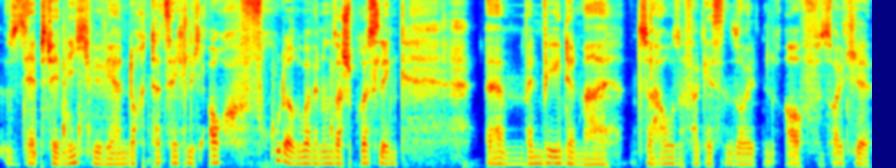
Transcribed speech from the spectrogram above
selbst wenn nicht, wir wären doch tatsächlich auch froh darüber, wenn unser Sprössling, ähm, wenn wir ihn denn mal zu Hause vergessen sollten, auf solche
